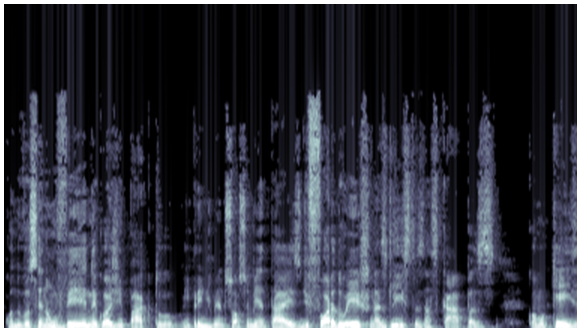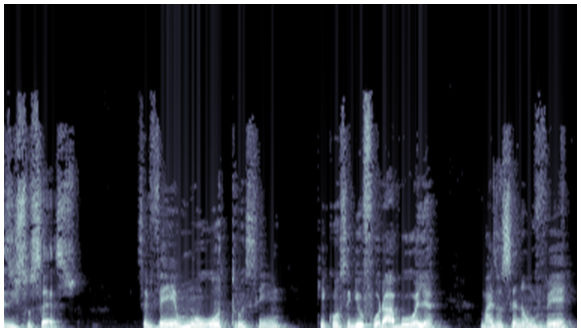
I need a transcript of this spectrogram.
quando você não vê negócio de impacto, empreendimentos socioambientais de fora do eixo, nas listas, nas capas, como cases de sucesso. Você vê um ou outro assim que conseguiu furar a bolha, mas você não vê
